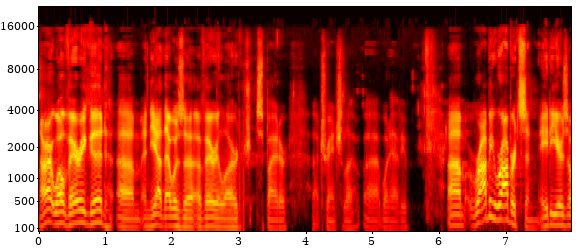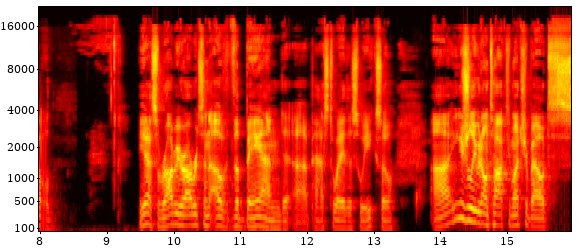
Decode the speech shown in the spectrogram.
All right. Well, very good. Um, and yeah, that was a, a very large spider, uh, tarantula, uh, what have you. Um, Robbie Robertson, 80 years old. Yeah, so Robbie Robertson of the band uh, passed away this week. So uh, usually we don't talk too much about s-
